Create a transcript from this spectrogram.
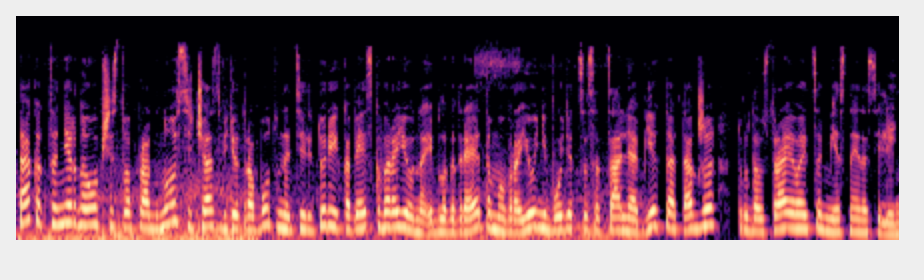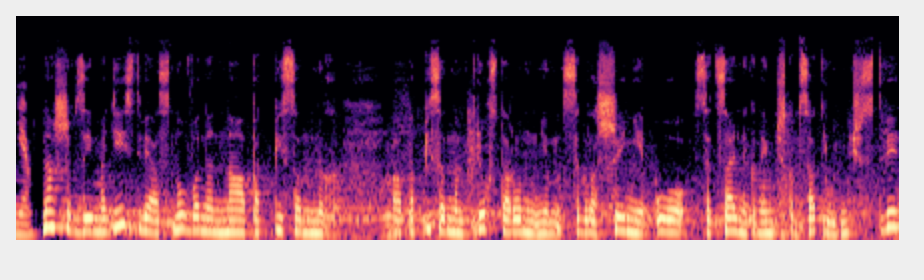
Так, акционерное общество «Прогноз» сейчас ведет работу на территории Кобяйского района. И благодаря этому в районе вводятся социальные объекты, а также трудоустраивается местное население. Наше взаимодействие основано на подписанных подписанном трехстороннем соглашении о социально-экономическом сотрудничестве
